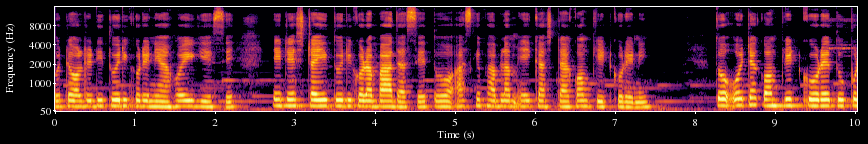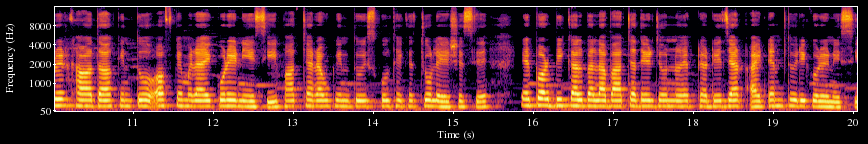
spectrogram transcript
ওইটা অলরেডি তৈরি করে নেওয়া হয়ে গিয়েছে। এই ড্রেসটাই তৈরি করা বাদ আছে, তো আজকে ভাবলাম এই কাজটা কমপ্লিট করে নিই। তো ওইটা কমপ্লিট করে দুপুরের খাওয়া দাওয়া কিন্তু অফ ক্যামেরায় করে নিয়েছি। বাচ্চারাও কিন্তু স্কুল থেকে চলে এসেছে। এরপর বিকালবেলা বাচ্চাদের জন্য একটা ডেজার্ট আইটেম তৈরি করে নিয়েছি।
